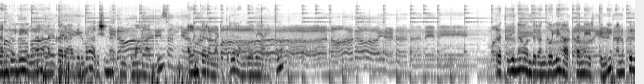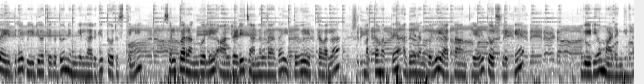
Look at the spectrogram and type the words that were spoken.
ರಂಗೋಲಿ ಎಲ್ಲ ಅಲಂಕಾರ ಆಗಿಂದ ಅರಿಶಿನ ಕುಂಕುಮ ಹಾಕಿ ಅಲಂಕಾರ ಮಾಡಿದರೆ ರಂಗೋಲಿ ಆಯಿತು. ಪ್ರತಿದಿನ ಒಂದು ರಂಗೋಲಿ ಹಾಕ್ತಾನೆ ಇರ್ತೀನಿ. ಅನುಕೂಲ ಇದ್ದರೆ ವಿಡಿಯೋ ತೆಗೆದು ನಿಮಗೆಲ್ಲರಿಗೆ ತೋರಿಸ್ತೀನಿ. ಸ್ವಲ್ಪ ರಂಗೋಲಿ ಆಲ್ರೆಡಿ ಚಾನಲ್ದಾಗ ಇದ್ದುವೇ ಇರ್ತಾವಲ್ಲ, ಮತ್ತೆ ಮತ್ತೆ ಅದೇ ರಂಗೋಲಿ ಯಾಕ ಅಂತ ಹೇಳಿ ತೋರಿಸ್ಲಿಕ್ಕೆ ವಿಡಿಯೋ ಮಾಡಂಗಿಲ್ಲ.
